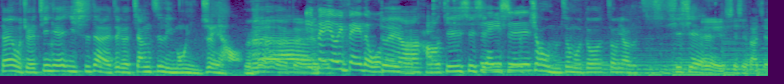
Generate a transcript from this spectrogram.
但是我觉得今天医师带来这个姜汁柠檬饮最好 一杯又一杯的我。对啊，好，今天谢谢医师教我们这么多重要的知识，谢谢，哎，谢谢大家。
